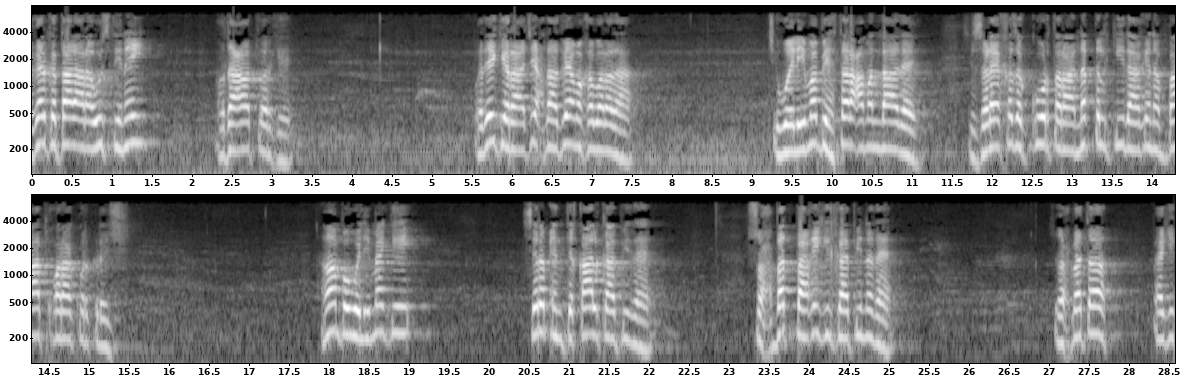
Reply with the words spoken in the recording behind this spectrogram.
اگر که تعالی راوستي نه او دعوت ورکې په دې کې راجح دا دویمه خبره ده چې ولیمه بهتر عمل لا ده چې سړی خزه کور ترا نقل کی داغه نه بعد خوراک ورکړي شي هم په ولیمه کې صرف انتقال کافی ده صحبت پاګه کی کافی نه ده صحبت پاګه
